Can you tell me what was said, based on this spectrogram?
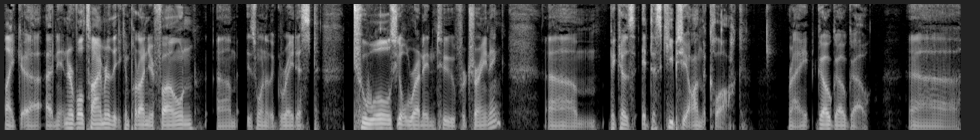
like uh, an interval timer that you can put on your phone um, is one of the greatest tools you'll run into for training um, because it just keeps you on the clock, right? Go, go, go. Uh,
